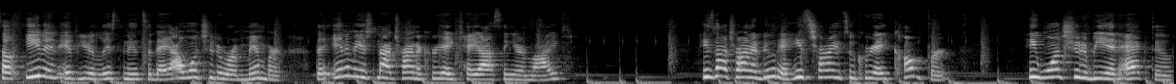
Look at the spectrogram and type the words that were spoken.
So even if you're listening today, I want you to remember the enemy is not trying to create chaos in your life. He's not trying to do that. He's trying to create comfort. He wants you to be inactive.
